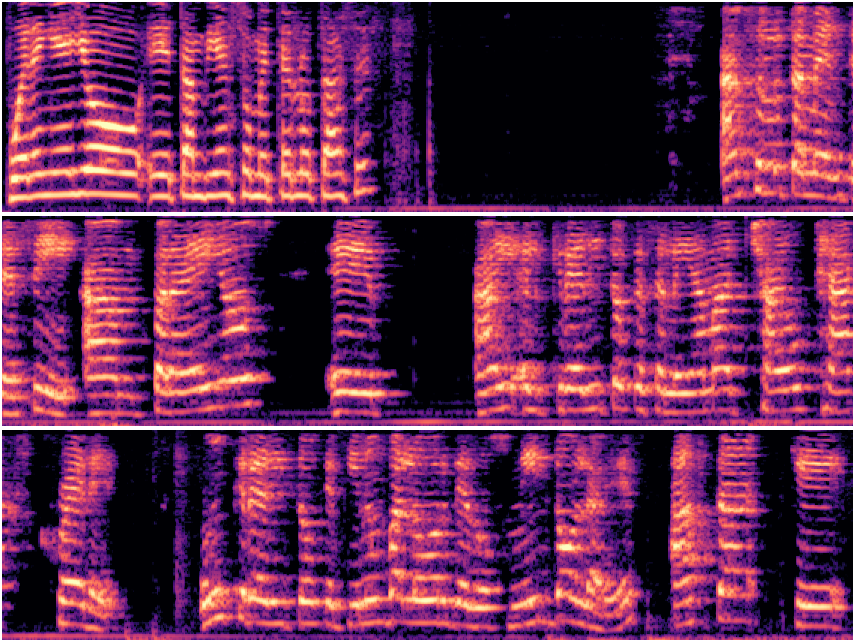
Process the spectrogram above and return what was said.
¿Pueden ellos eh, también someter los taxes? Absolutamente, sí. para ellos eh, hay el crédito que se le llama Child Tax Credit, un crédito que tiene un valor de dos mil dólares hasta que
